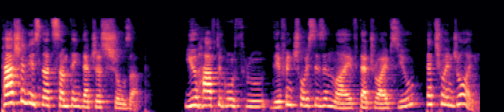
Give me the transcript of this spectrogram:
Passion is not something that just shows up. You have to go through different choices in life that drives you that you enjoy.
